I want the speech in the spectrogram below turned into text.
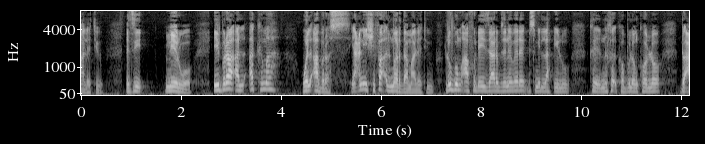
ማለት እዩ እዚ ነይርዎ ኢብራ ኣልኣክማህ ወልኣብረስ ሽፋእ መርዳ ማለት እዩ ልጉም ኣፉ ደይዛርብ ዝነበረ ብስሚላ ኢሉ ንኽእ ከብሎ ከሎ ዱዓ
